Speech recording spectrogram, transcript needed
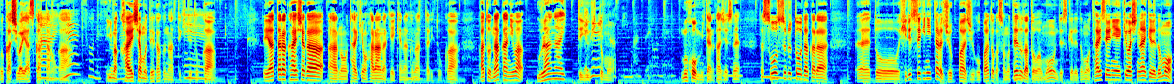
昔は安かったのが、はいねね。今会社もでかくなってきてとか、でやたら会社があの大金を払わなきゃいけなくなったりとか、あと中には売らないっていう人もねいますよね。謀反みたいな感じですね。そうするとだから、えー、と比率的に言ったら 10%15% とかその程度だとは思うんですけれども体制に影響はしないけれども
